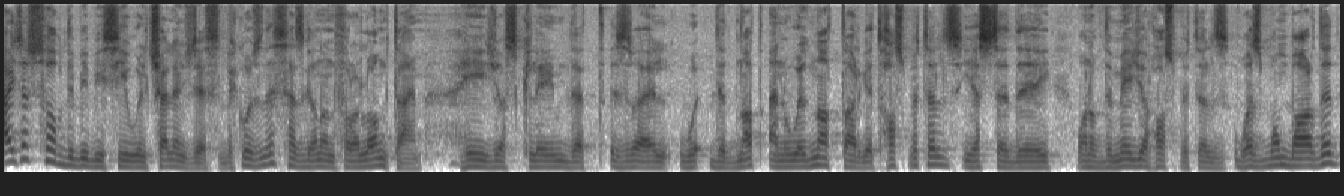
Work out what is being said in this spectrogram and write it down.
I just hope the BBC will challenge this because this has gone on for a long time. He just claimed that Israel did not and will not target hospitals. Yesterday, one of the major hospitals was bombarded.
